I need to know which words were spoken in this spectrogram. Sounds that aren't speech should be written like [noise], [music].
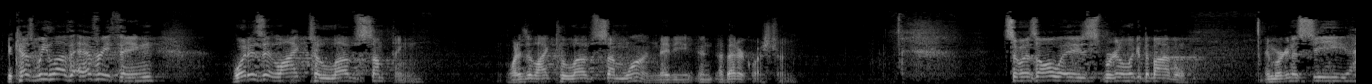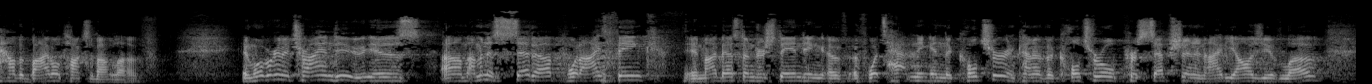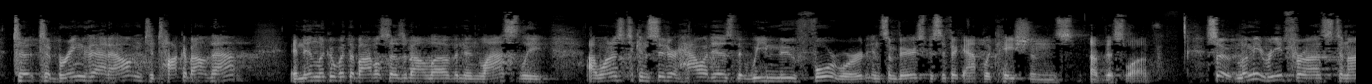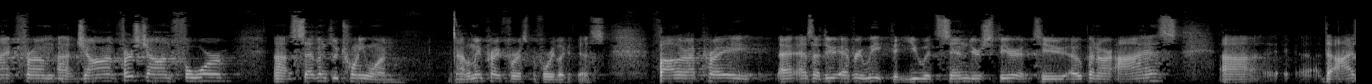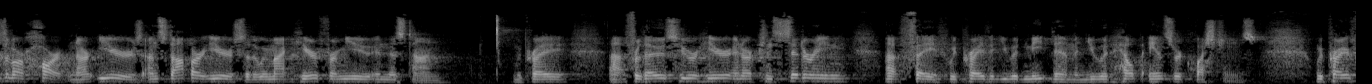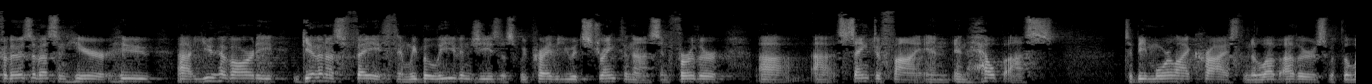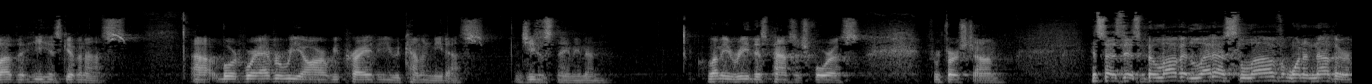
Because we love everything, what is it like to love something? What is it like to love someone? Maybe a better question. So, as always, we're going to look at the Bible and we're going to see how the Bible talks about love. And what we're going to try and do is um, I'm going to set up what I think, in my best understanding of, of what's happening in the culture and kind of a cultural perception and ideology of love, to, to bring that out and to talk about that. And then look at what the Bible says about love. And then lastly, I want us to consider how it is that we move forward in some very specific applications of this love. So let me read for us tonight from uh, John, 1 John 4, uh, 7 through 21. Now, let me pray first before we look at this. Father, I pray, as I do every week, that you would send your Spirit to open our eyes, uh, the eyes of our heart and our ears, unstop our ears so that we might hear from you in this time. We pray uh, for those who are here and are considering uh, faith. We pray that you would meet them and you would help answer questions. We pray for those of us in here who uh, you have already given us faith and we believe in Jesus. We pray that you would strengthen us and further uh, uh, sanctify and, and help us to be more like Christ and to love others with the love that He has given us. Uh, Lord, wherever we are, we pray that you would come and meet us. In Jesus' name, amen. Let me read this passage for us from 1 John. It says this Beloved, let us love one another.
